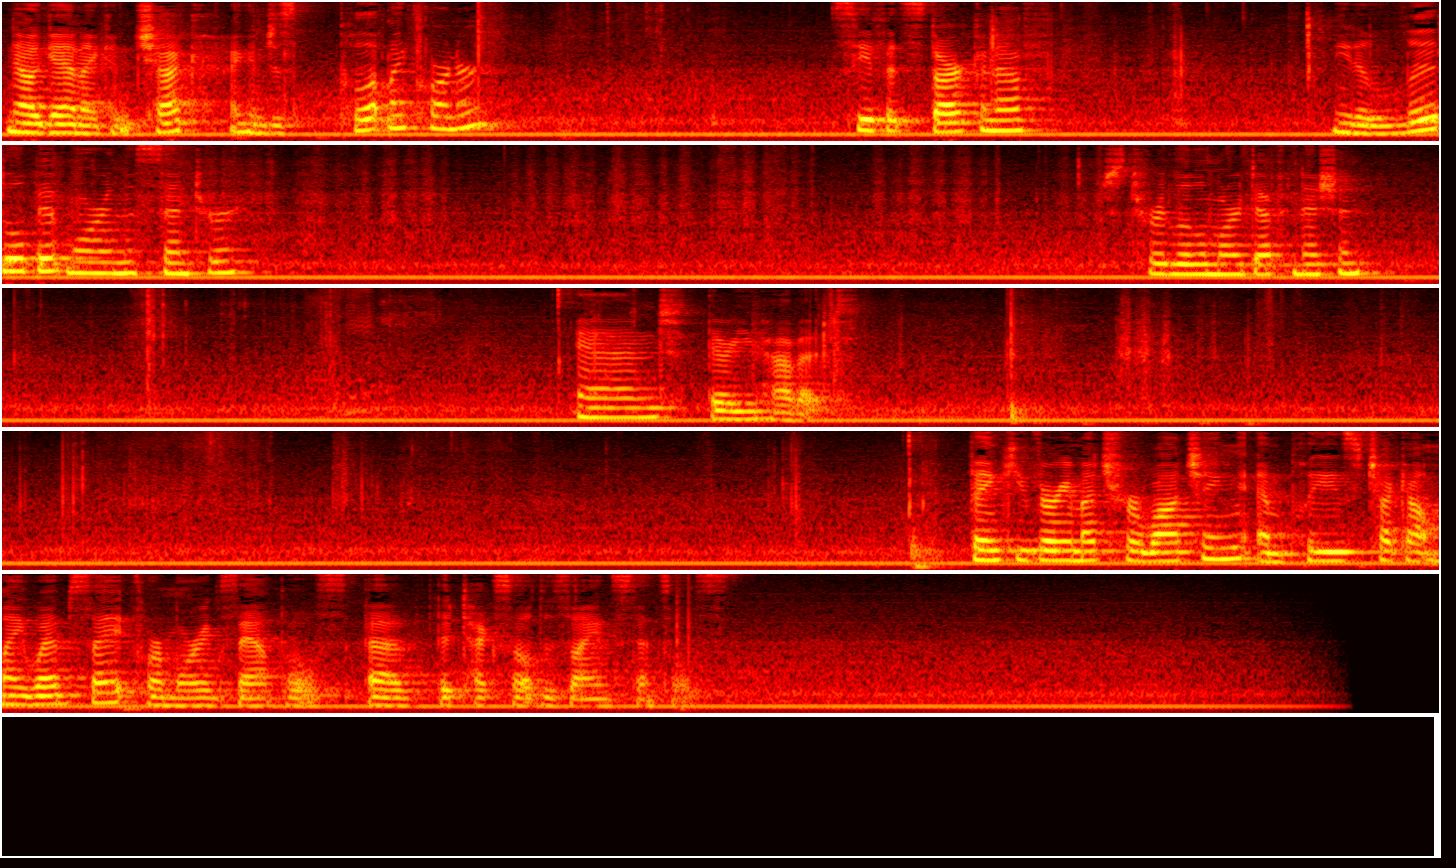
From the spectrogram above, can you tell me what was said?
Now again, I can check. I can just pull up my corner, see if it's dark enough. Need a little bit more in the center. Just for a little more definition. And there you have it. Thank you very much for watching and please check out my website for more examples of the textile design stencils.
